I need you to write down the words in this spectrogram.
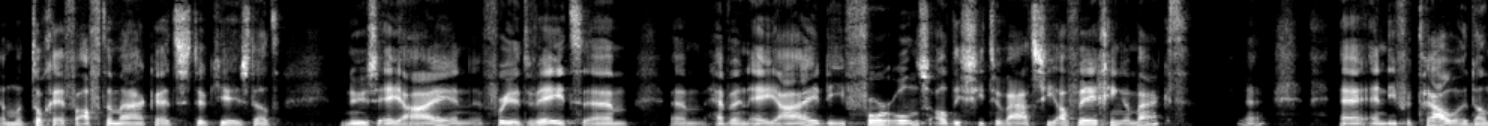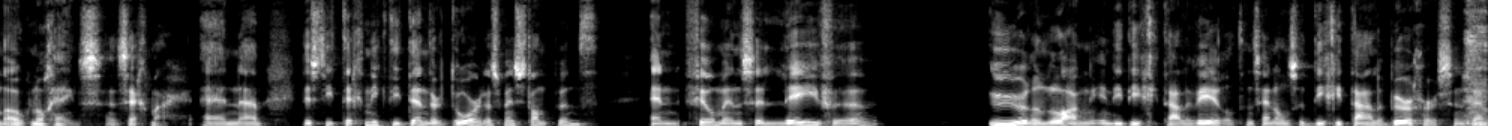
om het toch even af te maken, het stukje is dat nu is AI en voor je het weet ehm, ehm, hebben we een AI die voor ons al die situatieafwegingen maakt. Eh, en die vertrouwen dan ook nog eens, zeg maar. En ehm, dus die techniek die dendert door, dat is mijn standpunt. En veel mensen leven urenlang in die digitale wereld. En zijn onze digitale burgers. En zijn,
